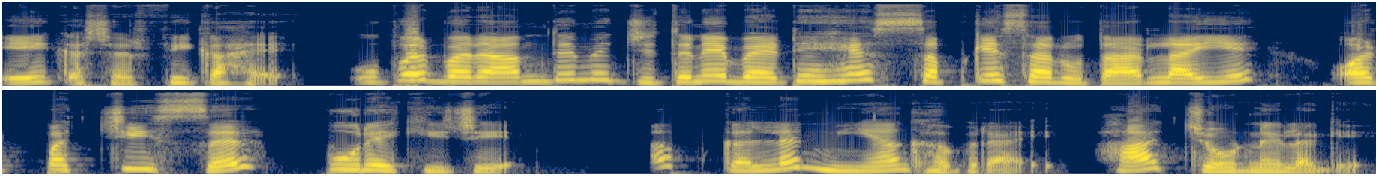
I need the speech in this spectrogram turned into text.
एक अशरफी का है। ऊपर बरामदे में जितने बैठे हैं, सबके सर उतार लाइए और पच्चीस सिर पूरे कीजिए। अब कल्लन मियाँ घबराए, हाथ जोड़ने लगे।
